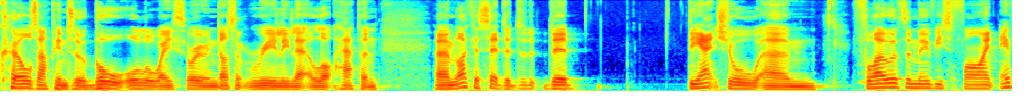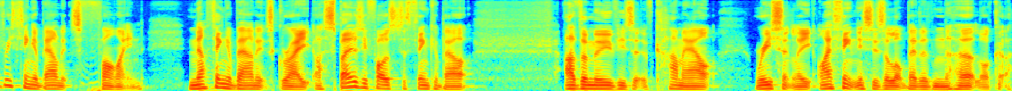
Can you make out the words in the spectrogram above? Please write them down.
curls up into a ball all the way through and doesn't really let a lot happen. Um, like I said, the the, the actual um, flow of the movie's fine. Everything about it's fine. Nothing about it's great. I suppose if I was to think about other movies that have come out recently, I think this is a lot better than The Hurt Locker,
